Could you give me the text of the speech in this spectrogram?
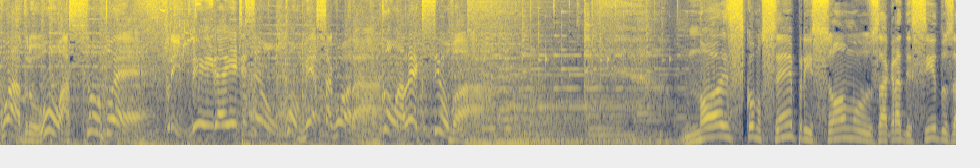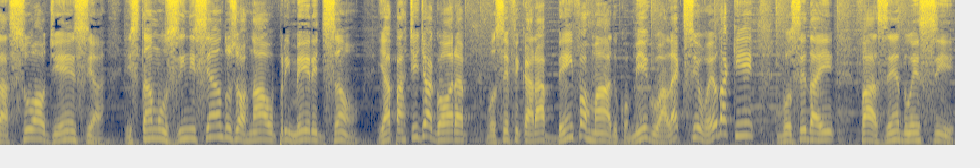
Quadro O Assunto é. Primeira edição. Começa agora com Alex Silva. Nós, como sempre, somos agradecidos à sua audiência. Estamos iniciando o jornal Primeira Edição. E a partir de agora, você ficará bem informado comigo, Alex Silva. Eu daqui, você daí, fazendo esse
